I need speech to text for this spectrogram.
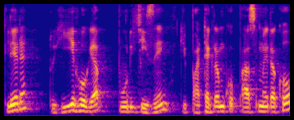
क्लियर है? तो ये हो गया पूरी चीज़ें, कि पाठ्यक्रम को पास में रखो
